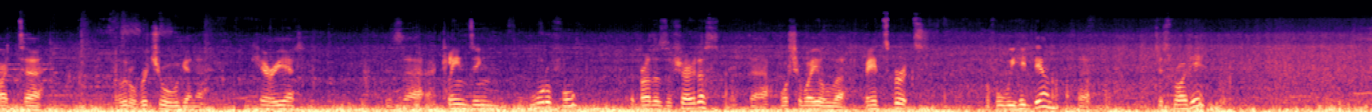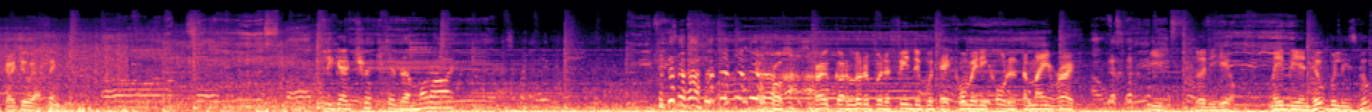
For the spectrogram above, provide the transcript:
But uh, a little ritual we're going to carry out is uh, a cleansing waterfall. The brothers have showed us that uh, wash away all the bad spirits before we head down. So just right here. Let's go do our thing. We go trip to the Morai. bro, bro got a little bit offended with that comment. He called it the main road. Yeah, bloody hell. Maybe in Hillbilliesville,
